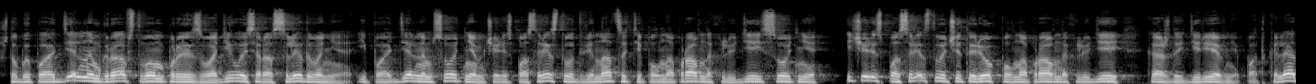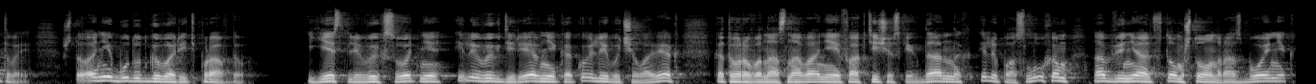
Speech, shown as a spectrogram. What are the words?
чтобы по отдельным графствам производилось расследование и по отдельным сотням через посредство 12 полноправных людей сотни и через посредство четырех полноправных людей каждой деревни под клятвой, что они будут говорить правду. Есть ли в их сотне или в их деревне какой-либо человек, которого на основании фактических данных или по слухам обвиняют в том, что он разбойник,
